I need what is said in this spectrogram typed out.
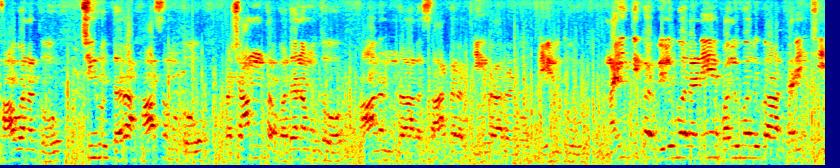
భావనతో చిరుతర హాసముతో ప్రశాంత వదనముతో ఆనందాల సాగర తీరాలలో తేలుతూ నైతిక విలువలనే వలువలుగా ధరించి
